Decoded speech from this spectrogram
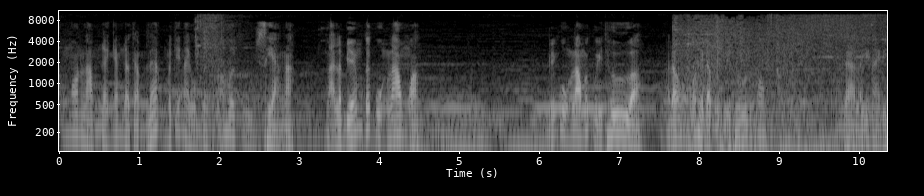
Không ngon lắm nhỉ anh em nhờ cảm giác mấy cái này của mình nó hơi củ xẻng à. Lại là biến một cái cuồng long à? Biến cuồng long với quỷ thư à? Ở đâu có thể đập cái quỷ thư đúng không? Thành ra là lấy cái này đi.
